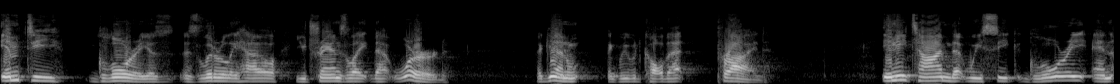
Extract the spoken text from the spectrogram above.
Empty glory is, is literally how you translate that word. Again, I think we would call that pride. Anytime that we seek glory and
